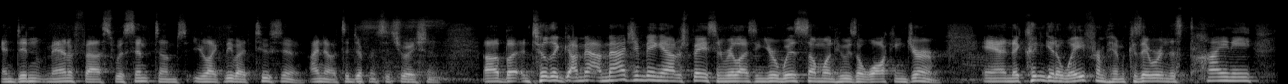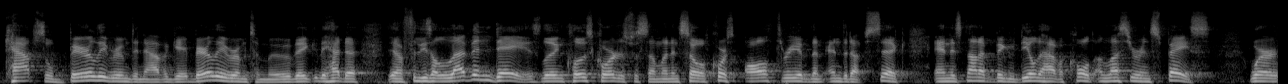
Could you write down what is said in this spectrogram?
and didn't manifest with symptoms. You're like, Levi, too soon. I know, it's a different situation. Uh, but until they, imagine being in outer space and realizing you're with someone who's a walking germ. And they couldn't get away from him because they were in this tiny capsule, barely room to navigate, barely room to move. They, they had to, you know, for these 11 days, live in close quarters with someone. And so, of course, all three of them ended up sick. And it's not a big deal to have a cold unless you're in space where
